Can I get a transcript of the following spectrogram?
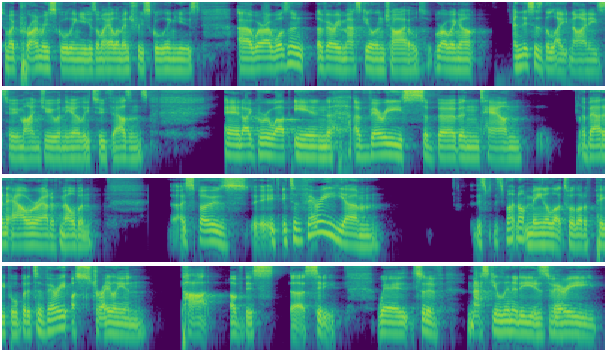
to my primary schooling years or my elementary schooling years, uh, where I wasn't a very masculine child growing up. And this is the late '90s too, mind you, and the early 2000s. And I grew up in a very suburban town, about an hour out of Melbourne. I suppose it, it's a very um, this this might not mean a lot to a lot of people, but it's a very Australian part of this uh, city, where sort of masculinity is very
